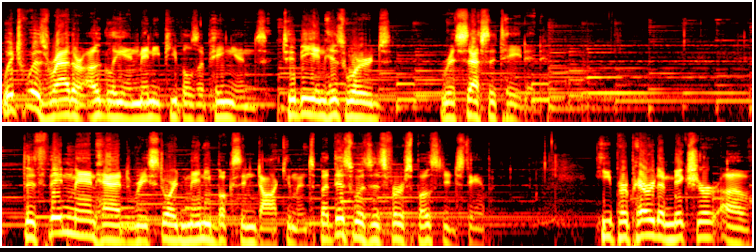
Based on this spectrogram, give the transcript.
which was rather ugly in many people's opinions, to be, in his words, resuscitated. The thin man had restored many books and documents, but this was his first postage stamp. He prepared a mixture of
